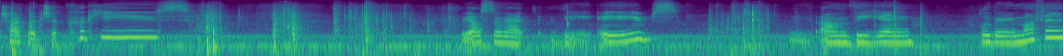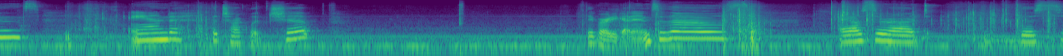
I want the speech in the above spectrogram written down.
chocolate chip cookies. We also got the Abe's um, vegan blueberry muffins and the chocolate chip. They've already got into those. I also got this,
